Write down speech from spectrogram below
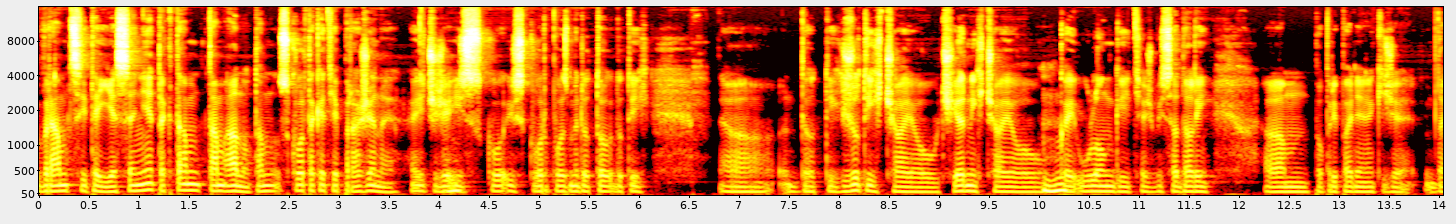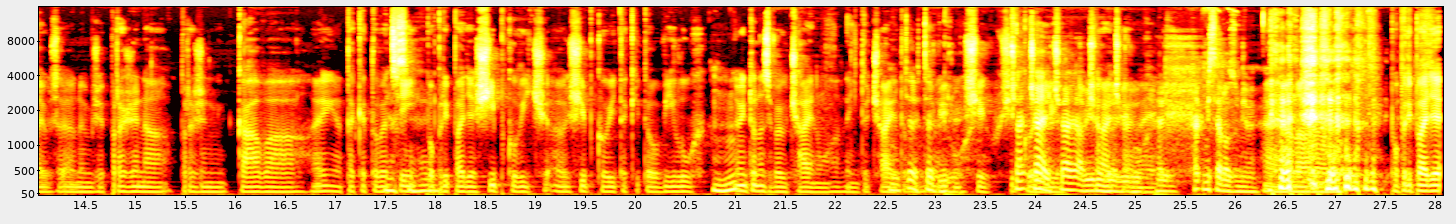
v rámci tej jesene, tak tam, tam áno, tam skôr také tie pražené. Hej? Čiže mm. ísť, skôr, ísť skôr povedzme do, to, do tých uh, do tých žltých čajov, čiernych čajov, mm-hmm. úlongy tiež by sa dali um, po prípade nejaký, že dajú sa, neviem, že pražená, pražená káva, hej, a takéto veci, Jasne, po prípade šípkový, šípkový takýto výluch, mm-hmm. oni to nazývajú čaj, no, nie to čaj, no, to, to, to je výluch. Šíp, čaj, čaj, čaj a výluch čaj, čaj, výluch, hej. hej. My sa rozumieme. Hej, no, no, no. po prípade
